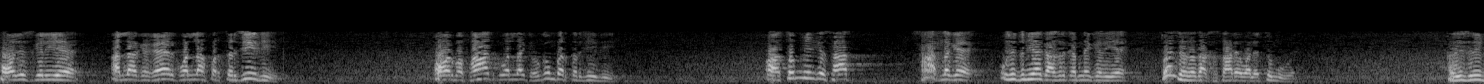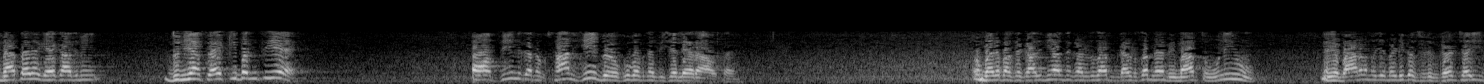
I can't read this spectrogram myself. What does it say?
اور جس کے لیے اللہ کے غیر کو اللہ پر ترجیح دی اور وفات کو اللہ کے حکم پر ترجیح دی اور تم بھی ان کے ساتھ ساتھ لگے اسی دنیا کا حاصل کرنے کے لیے تو ایسے زیادہ خسارے والے تم ہوئے۔ میں پہلے کہ ایک آدمی دنیا تو ایک کی بنتی ہے اور دین کا نقصان یہ بے وقوف اپنے پیچھے لے رہا ہوتا ہے۔ تو میرے پاس ایک آدمی آج ڈاکٹر صاحب ڈاکٹر صاحب، میں بیمار تو ہوں نہیں ہوں، لیکن بارہ مجھے میڈیکل سرٹیفکیٹ چاہیے۔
